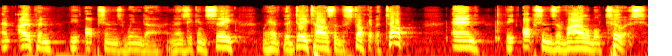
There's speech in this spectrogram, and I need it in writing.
and open the options window. And as you can see, we have the details of the stock at the top and the options available to us.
